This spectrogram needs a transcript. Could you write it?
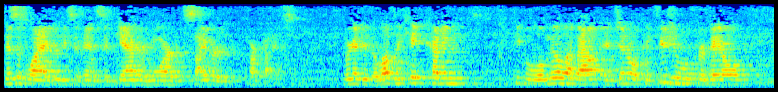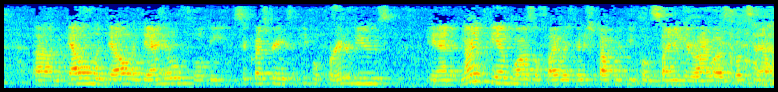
this is why I do these events to gather more cyber archives. We're going to do the lovely cake cutting. People will mill about, and general confusion will prevail. Um, Al and Dell and Daniel will be sequestering some people for interviews. And at 9 p.m., Woz will finally finish talking to people and signing their iWoz books now,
